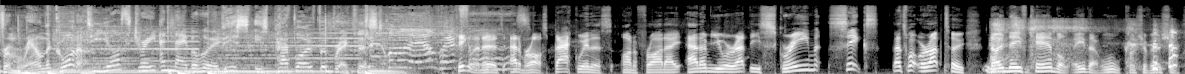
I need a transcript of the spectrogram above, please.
from round the corner. To your street and neighbourhood. This is Pablo for breakfast. King of the Nerds, Adam Ross, back with us on a Friday. Adam, you were at the Scream 6. That's what we're up to. No Neve Campbell either. Ooh, controversial.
